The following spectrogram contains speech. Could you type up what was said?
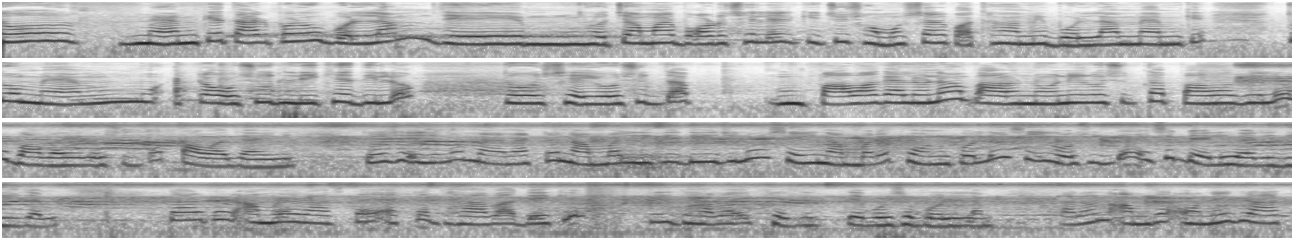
তো ম্যামকে তারপরেও বললাম যে হচ্ছে আমার বড় ছেলের কিছু সমস্যার কথা আমি বললাম ম্যামকে তো ম্যাম একটা ওষুধ লিখে দিল। তো সেই ওষুধটা পাওয়া গেল না, বা ননির ওষুধটা পাওয়া গেলেও বাবাইয়ের ওষুধটা পাওয়া যায়নি। তো সেই জন্য ম্যাম একটা নাম্বার লিখে দিয়েছিল, সেই নাম্বারে ফোন করলে সেই ওষুধটা এসে ডেলিভারি দিয়ে যাবে। তারপর আমরা রাস্তায় একটা ধাবা দেখে সেই ধাবায় খেতে বসে পড়লাম। কারণ আমরা অনেক রাত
